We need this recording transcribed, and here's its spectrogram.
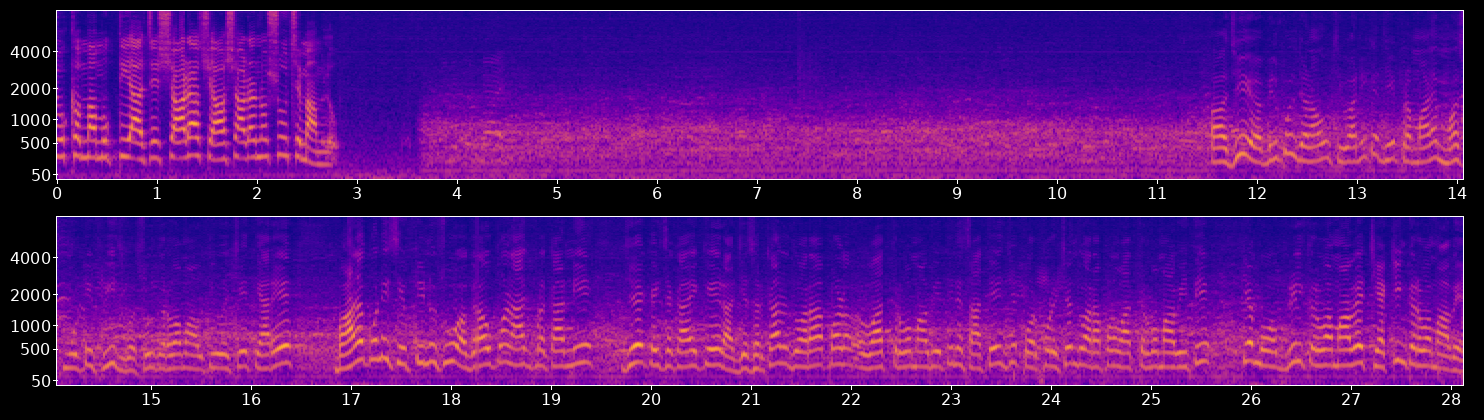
જોખમમાં મૂકતી આ શાળા છે, આ શાળાનો શું છે મામલો? જી બિલકુલ જણાવું, શિવાની, કે જે પ્રમાણે મસ્ત મોટી ફીસ વસૂલ કરવામાં આવતી હોય છે, ત્યારે બાળકોની સેફટીનું શું અગાઉ પણ આ જ પ્રકારની જે કહી શકાય કે રાજ્ય સરકાર દ્વારા પણ વાત કરવામાં આવી હતી ને સાથે જ કોર્પોરેશન દ્વારા પણ વાત કરવામાં આવી હતી કે મોકડ્રીલ કરવામાં આવે, ચેકિંગ કરવામાં આવે.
